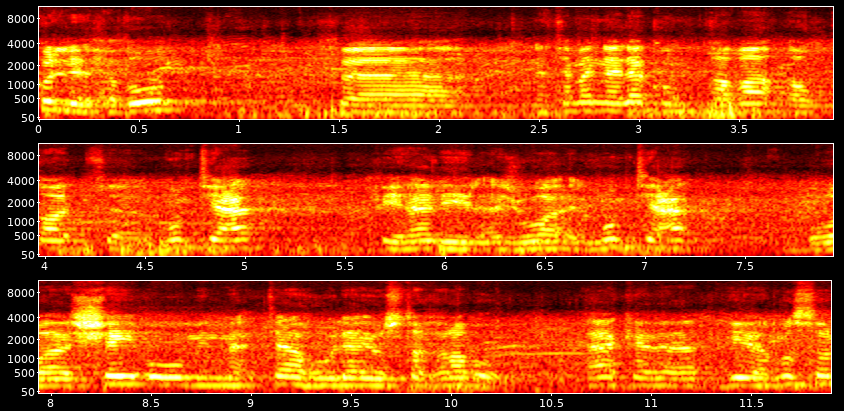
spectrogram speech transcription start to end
كل الحضور. فنتمنى لكم قضاء أوقات ممتعة في هذه الأجواء الممتعة والشيء من مأتاه لا يستغرب هكذا هي مصر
